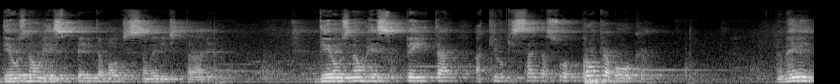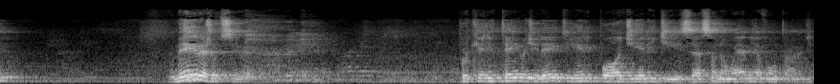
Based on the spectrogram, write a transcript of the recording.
Deus não respeita maldição hereditária. Deus não respeita aquilo que sai da sua própria boca. Amém? Amém, igreja do Senhor? Porque Ele tem o direito e Ele pode, e Ele diz: essa não é a minha vontade.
